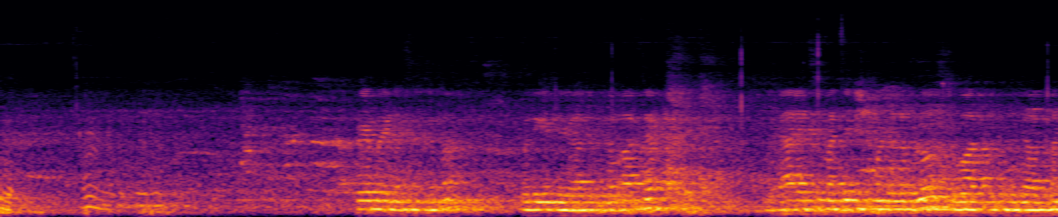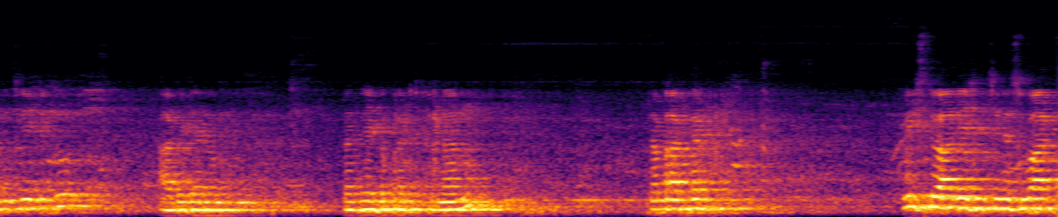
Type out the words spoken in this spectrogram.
ముందుకు ప్రియమైన సంగమ ఉదయం ప్రభాకర్. మండలంలో సువార్తగా పనిచేయటకు ఆ బిడ్డను ప్రత్యేకపరుస్తున్నాను ప్రభాకర్ క్రీస్తు ఆదేశించిన సువార్త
